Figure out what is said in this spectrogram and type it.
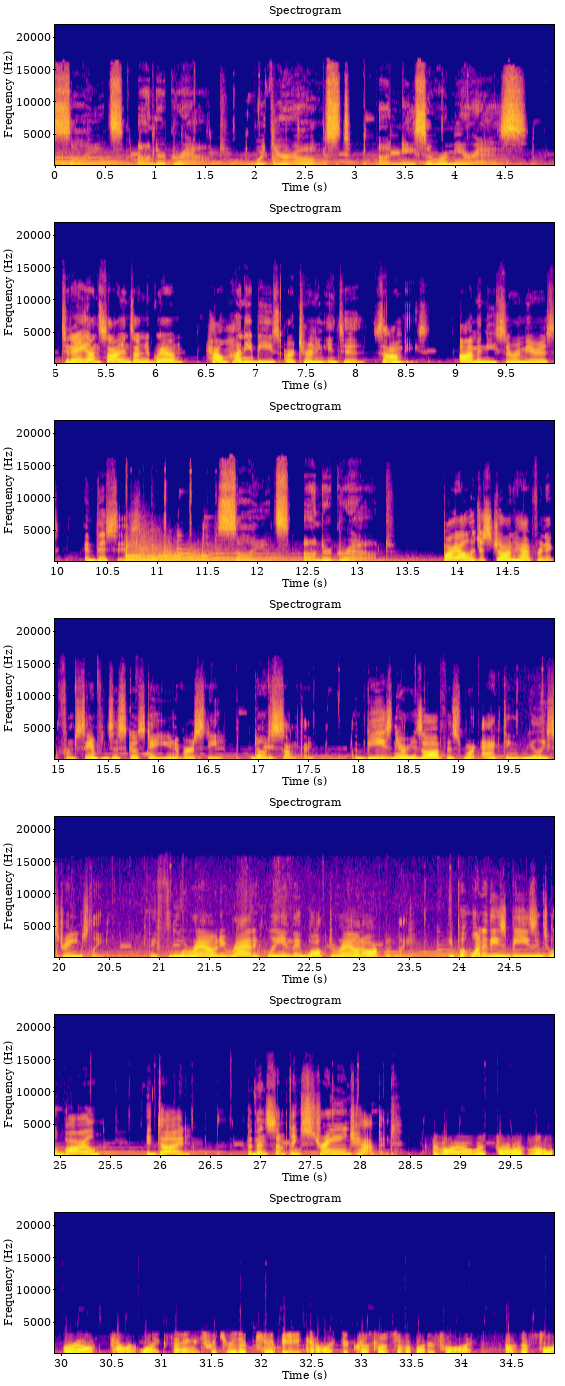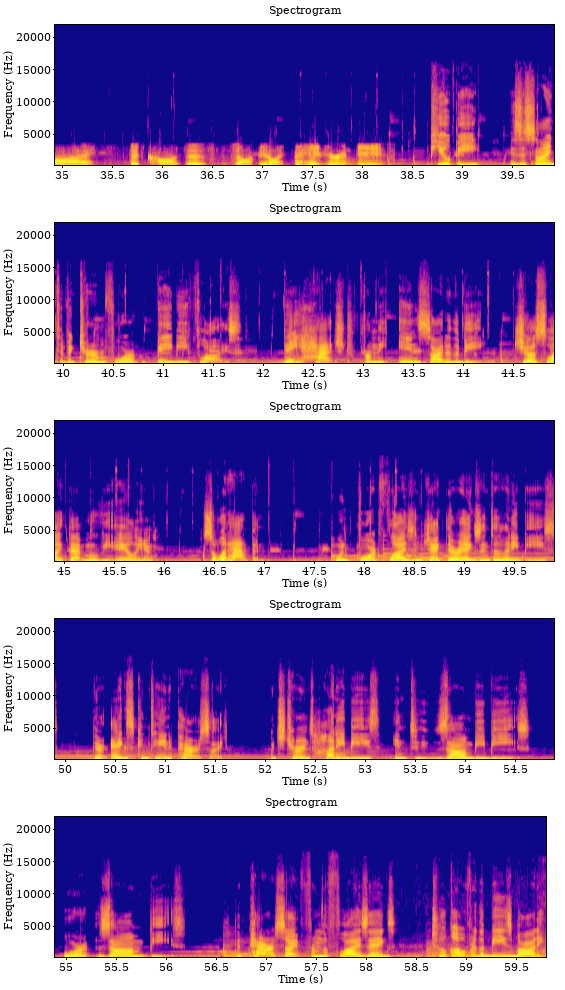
Science Underground with your host, Ainissa Ramirez. Today on Science Underground, how honeybees are turning into zombies. I'm Ainissa Ramirez, and this is Science Underground. Biologist John Hafernik from San Francisco State University noticed something. The bees near his office were acting really strangely. They flew around erratically and they walked around awkwardly. He put one of these bees into a vial. It died. But then something strange happened. Was full of little brown pellet-like things, which were the pupae, kind of like the chrysalis of a butterfly, of the fly that causes zombie-like behavior in bees. Pupae is a scientific term for baby flies. They hatched from the inside of the bee, just like that movie Alien. So what happened? When phorid flies inject their eggs into honeybees, their eggs contain a parasite, which turns honeybees into zombie bees, or zombees. The parasite from the fly's eggs took over the bee's body.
